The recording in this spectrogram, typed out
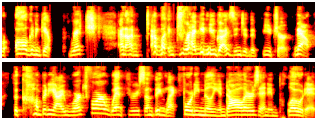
we're all going to get rich. And I'm, I'm like dragging you guys into the future. Now, the company I worked for went through something like $40 million and imploded.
